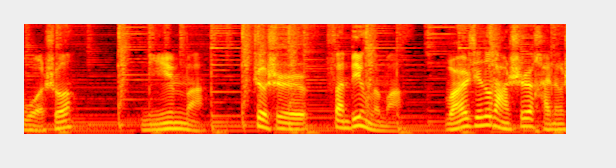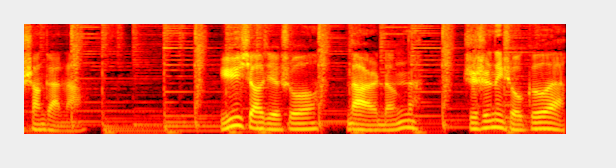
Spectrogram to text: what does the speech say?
我说：“尼玛，这是犯病了吗？玩节奏大师还能伤感呢？”于小姐说：“哪儿能呢？只是那首歌啊，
